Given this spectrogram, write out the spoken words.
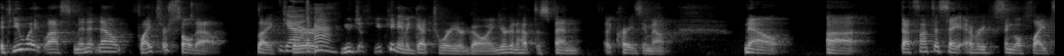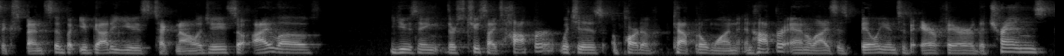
If you wait last minute now, flights are sold out. Like Yeah. they're you just you can't even get to where you're going. You're going to have to spend a crazy amount. Now, uh, that's not to say every single flight's expensive, but you've got to use technology. So I love using there's two sites hopper which is a part of capital one and hopper analyzes billions of airfare the trends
